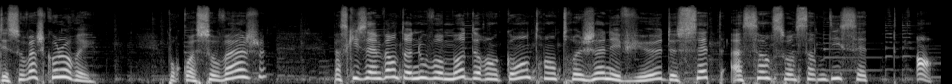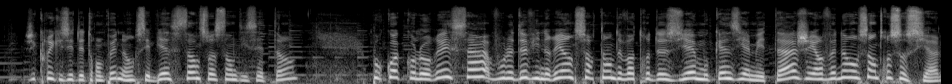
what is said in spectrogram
des sauvages colorés. Pourquoi sauvages? Parce qu'ils inventent un nouveau mode de rencontre entre jeunes et vieux de 7 à 177 ans. J'ai cru qu'ils s'étaient trompés, non, c'est bien 177 ans. Pourquoi coloré? Ça, vous le devinerez en sortant de votre deuxième ou quinzième étage et en venant au centre social.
